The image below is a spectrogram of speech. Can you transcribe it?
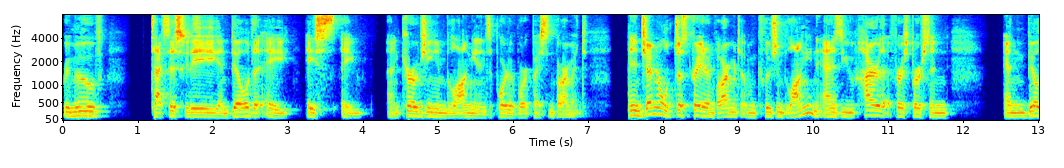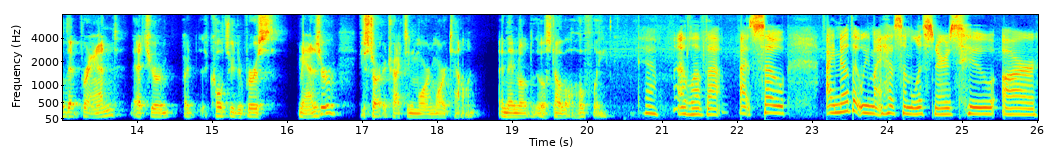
remove toxicity and build a, a, a encouraging and belonging and supportive workplace environment. And in general, just create an environment of inclusion, belonging. As you hire that first person and build that brand that you're a culture diverse manager, you start attracting more and more talent. And then it'll, it'll snowball, hopefully. Yeah, I love that. Uh, so I know that we might have some listeners who are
